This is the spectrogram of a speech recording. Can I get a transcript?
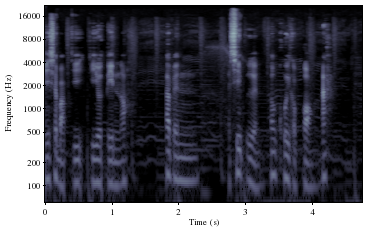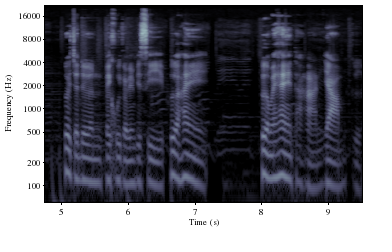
นี่ฉบับกิโยตินเนาะถ้าเป็นอาชีพอื่นต้องคุยกับกล่องนะ เพื่อจะเดินไปคุยกับ NPC เพื่อให้เพื่อไม่ให้ทหารยามเกิด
